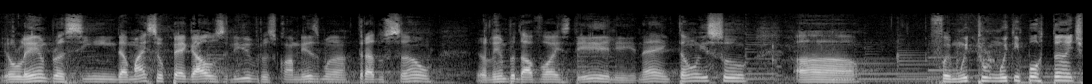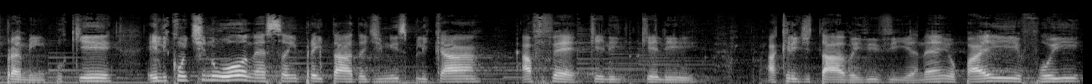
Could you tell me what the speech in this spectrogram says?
eu lembro assim, ainda mais se eu pegar os livros com a mesma tradução, eu lembro da voz dele, né? Então isso uh, foi muito muito importante para mim, porque ele continuou nessa empreitada de me explicar a fé que ele que ele acreditava e vivia, né? Meu pai foi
